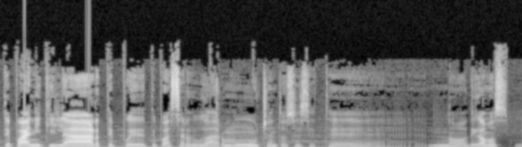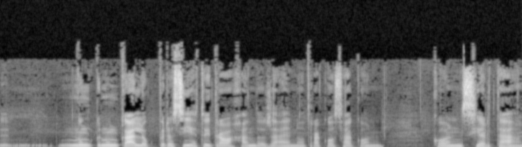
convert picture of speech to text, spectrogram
te puede aniquilar, te puede, te puede hacer dudar mucho, entonces, este, no, digamos, nunca, nunca lo, pero sí, estoy trabajando ya en otra cosa con, con cierta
